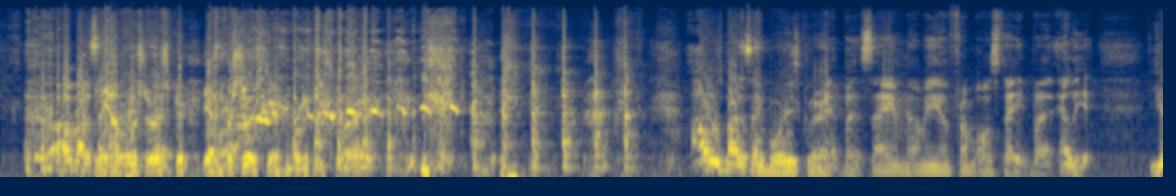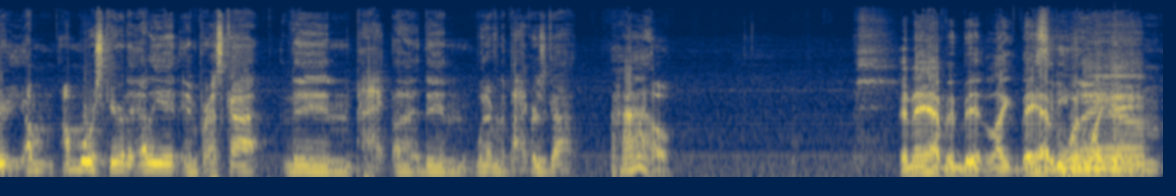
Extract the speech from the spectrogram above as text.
I'm about to say Yeah, I'm for sure scared. Yeah, I'm for sure scared from Maurice. Right. I was about to say Maurice Clarett, but same. I mean, from Allstate, but Elliott. You're, I'm, I'm more scared of Elliott and Prescott than Pack, uh, than whatever the Packers got. How? And they haven't been like they haven't CeeDee won one game,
